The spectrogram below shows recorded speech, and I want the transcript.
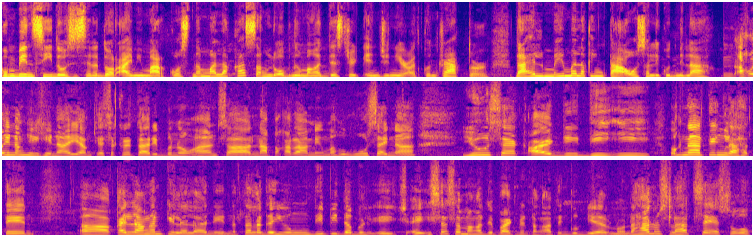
Kumbinsido si Senador Amy Marcos na malakas ang loob ng mga district engineer at contractor dahil may malaking tao sa likod nila. Ako ay nanghihinayang kay Secretary Bunongan sa napakaraming mahuhusay na USEC, RD, DE. Huwag nating lahatin. Ah, kailangan kilalanin na talaga yung DPWH ay isa sa mga department ng ating gobyerno na halos lahat seso.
